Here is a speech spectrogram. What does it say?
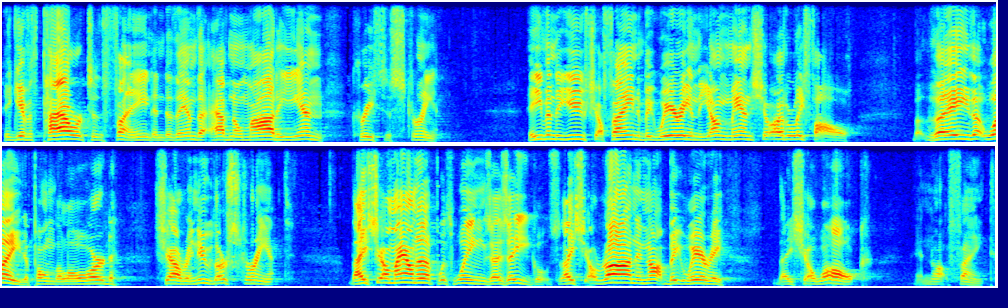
He giveth power to the faint, and to them that have no might he increaseth strength. Even the youth shall faint and be weary, and the young men shall utterly fall. But they that wait upon the Lord shall renew their strength. They shall mount up with wings as eagles. They shall run and not be weary. They shall walk and not faint.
